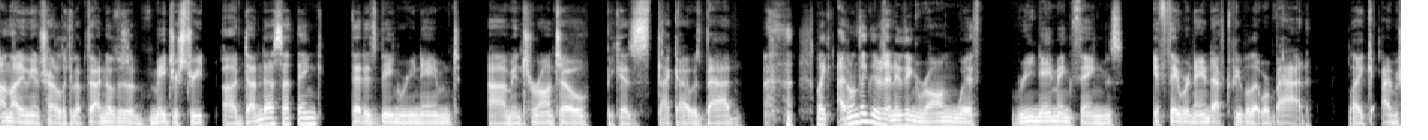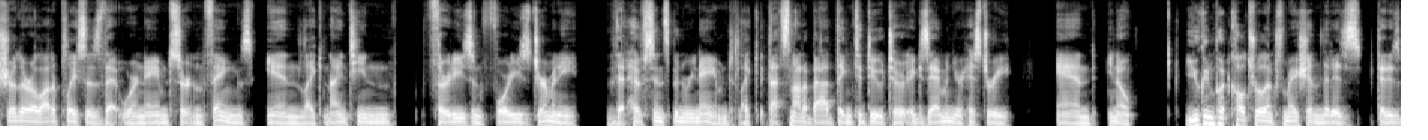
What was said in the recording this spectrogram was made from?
I'm not even going to try to look it up. I know there's a major street, uh, Dundas, I think, that is being renamed um, in Toronto because that guy was bad. like, I don't think there's anything wrong with renaming things if they were named after people that were bad. Like I'm sure there are a lot of places that were named certain things in like 1930s and 40s Germany that have since been renamed. Like that's not a bad thing to do to examine your history and, you know, you can put cultural information that is that is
